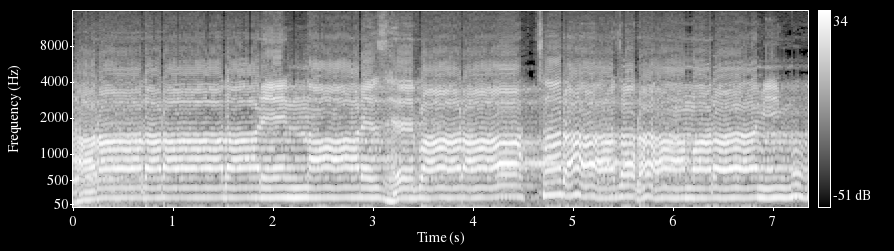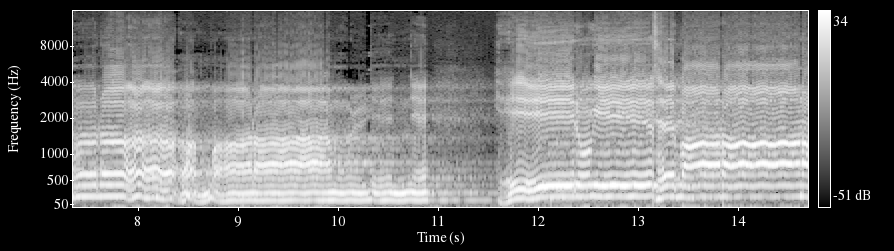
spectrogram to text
다라다라다린나레 세바라 사라자라 마라미 물어 마라 물진예 히로기 세바라나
